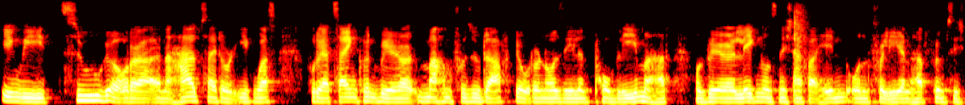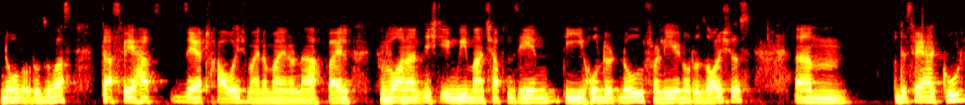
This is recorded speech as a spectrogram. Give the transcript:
irgendwie Züge oder eine Halbzeit oder irgendwas, wo wir ja zeigen können, wir machen für Südafrika oder Neuseeland Probleme hat und wir legen uns nicht einfach hin und verlieren halt 50-0 oder sowas. Das wäre halt sehr traurig, meiner Meinung nach, weil wir wollen halt nicht irgendwie Mannschaften sehen, die 100-0 verlieren oder solches. Ähm, und das wäre halt gut,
